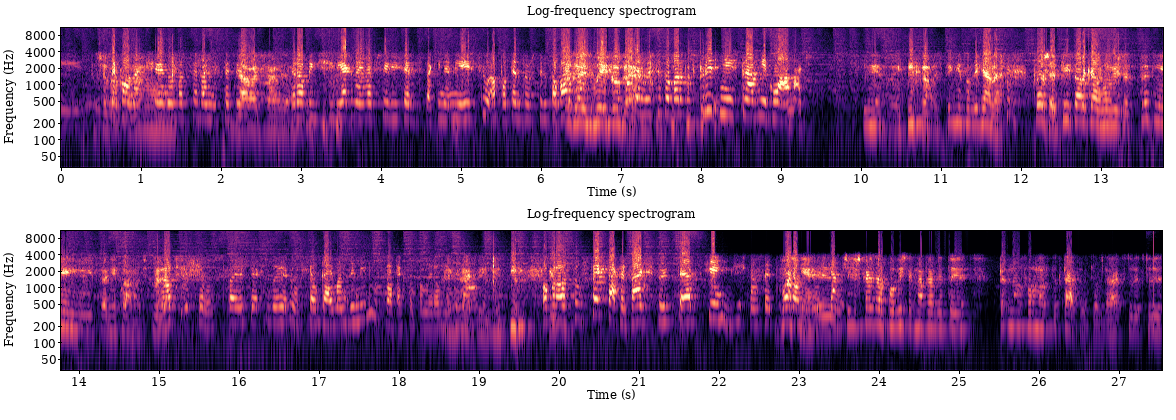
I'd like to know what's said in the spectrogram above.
i trzeba przekonać się, no to trzeba niestety dawać radę. robić jak najlepszy research taki na miejscu, a potem to już tylko Od tego bardzo, jest wujek Google. potem już tylko bardzo sprytnie i sprawnie kłamać. Sprytnie sprawnie kłamać. Pięknie powiedziane. Proszę, pisarka mówi, że sprytnie i sprawnie kłamać. No oczywiście, no, to jest jakby jak napisał Gaiman Dymi Lustra, tak to co my robimy. Exactly. No. Po prostu spektakl, tak? To jest teatr cieni gdzieś tam sobie Właśnie, y, przecież każda opowieść tak naprawdę to jest pewna forma spektaklu, prawda, który, który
